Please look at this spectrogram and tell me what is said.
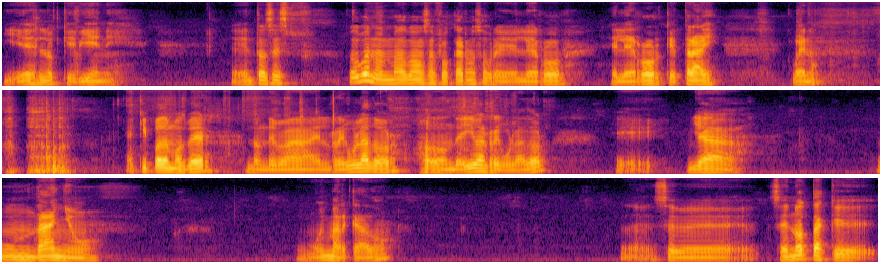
y es lo que viene. Entonces, pues bueno, más vamos a enfocarnos sobre el error, el error que trae. Bueno, aquí podemos ver dónde va el regulador o dónde iba el regulador. Eh, ya un daño muy marcado. Eh, se, se nota que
